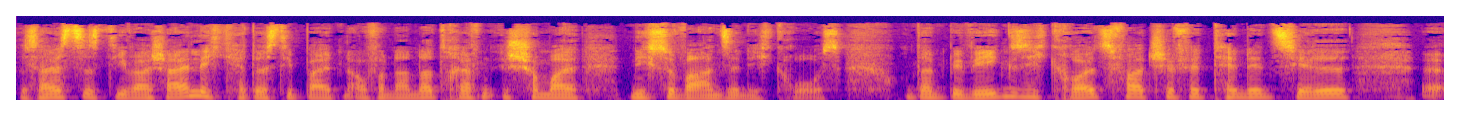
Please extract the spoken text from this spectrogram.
Das heißt, dass die Wahrscheinlichkeit, dass die beiden aufeinandertreffen, ist schon mal nicht so wahnsinnig groß. Und dann bewegen sich Kreuzfahrtschiffe tendenziell äh,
